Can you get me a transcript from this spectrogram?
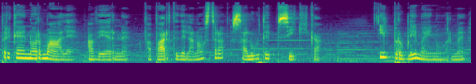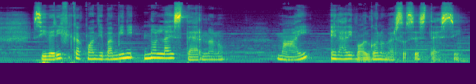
perché è normale averne, fa parte della nostra salute psichica. Il problema enorme si verifica quando i bambini non la esternano, mai e la rivolgono verso se stessi,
